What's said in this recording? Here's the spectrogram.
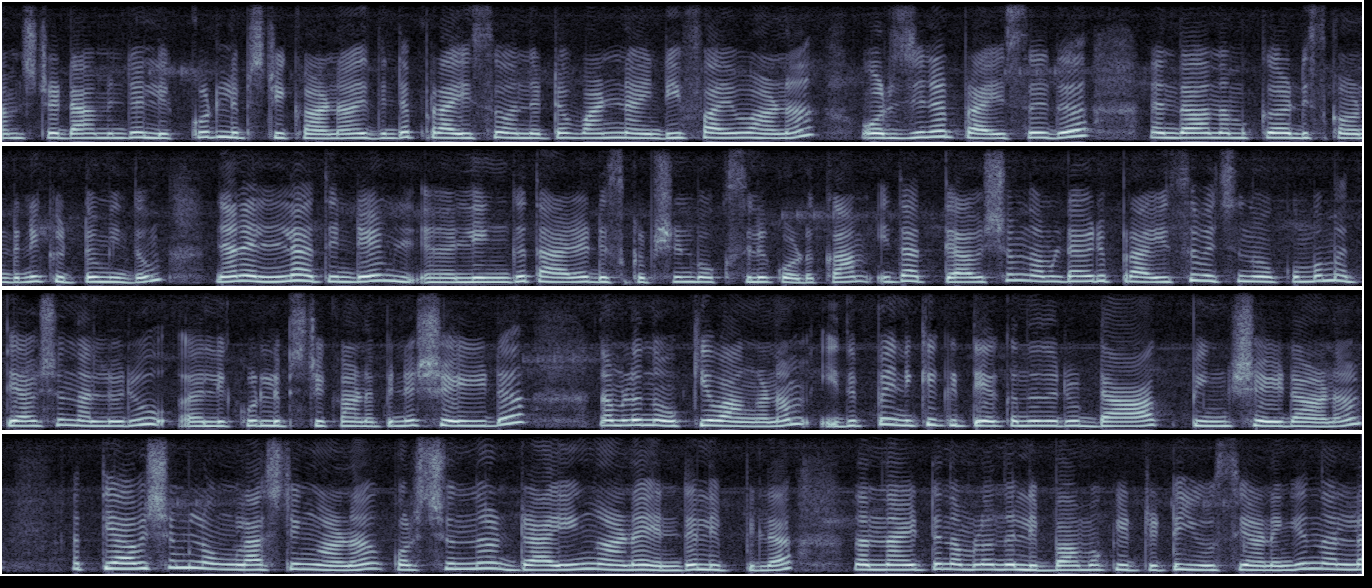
ആംസ്റ്റർഡാമിന്റെ ലിക്വിഡ് ലിപ്സ്റ്റിക്കാണ് ഇതിന്റെ പ്രൈസ് വന്നിട്ട് വൺ നയന്റി ഫൈവ് ആണ്. ഒറിജിനൽ പ്രൈസ് ഇത് എന്താ നമുക്ക് ഡിസ്കൗണ്ടിന് കിട്ടും ഇതും. ഞാൻ എല്ലാത്തിന്റെയും ലിങ്ക് താഴെ ഡിസ്ക്രിപ്ഷൻ ബോക്സിൽ കൊടുക്കാം. ഇത് അത്യാവശ്യം നമ്മുടെ ഒരു പ്രൈസ് വെച്ച് നോക്കുമ്പം അത്യാവശ്യം നല്ലൊരു ലിക്വിഡ് ലിപ്സ്റ്റിക്കാണ് പിന്നെ ഷെയ്ഡ് നമ്മൾ നോക്കി വാങ്ങണം. ഇതിപ്പോൾ എനിക്ക് കിട്ടിയേക്കുന്നത് ഒരു ഡാർക്ക് പിങ്ക് ഷെയ്ഡാണ് അത്യാവശ്യം ലോങ് ലാസ്റ്റിംഗ് ആണ്. കുറച്ചൊന്ന് ഡ്രൈയിങ് ആണ് എന്റെ ലിപ്പിൽ നന്നായിട്ട് നമ്മളൊന്ന് ലിബാമൊക്കെ ബാമൊക്കെ ഇട്ടിട്ട് യൂസ് ചെയ്യുകയാണെങ്കിൽ നല്ല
